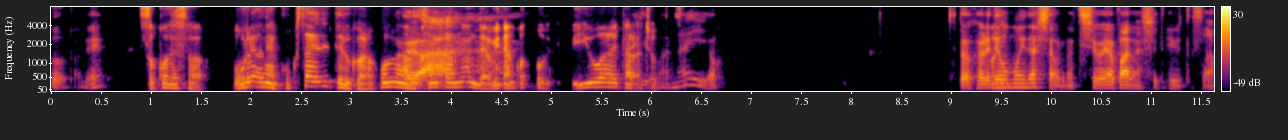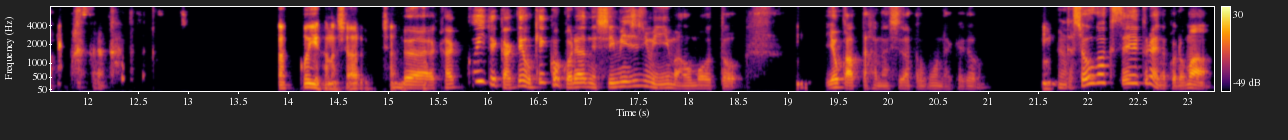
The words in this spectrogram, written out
そうだね。そこでさ、俺はね、国際出てるから、こんなの簡単なんだよ、みたいなことを言われたら、ちょっと言わ、ないよ。ちょっとこれで思い出した俺の父親話で言うとさ、かっこいい話ある？ちゃんうと。わかっこいいというか、でも結構これはね、しみじみに今思うと良かった話だと思うんだけどうん、なんか小学生くらいの頃、ま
